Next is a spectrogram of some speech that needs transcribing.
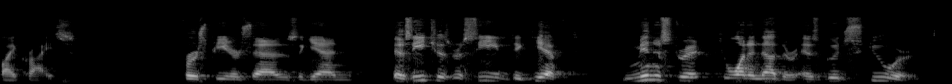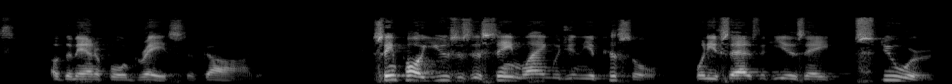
by Christ. First Peter says again, as each has received a gift, minister it to one another as good stewards of the manifold grace of God. St. Paul uses the same language in the epistle when he says that he is a steward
